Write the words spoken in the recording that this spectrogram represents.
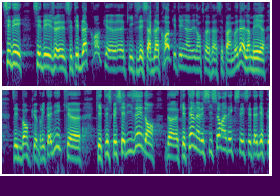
c'était BlackRock euh, qui faisait ça. BlackRock était une entreprise, enfin, c'est pas un modèle, hein, mais euh, c'est une banque britannique euh, qui était spécialisée dans, qui était un investisseur indexé. C'est-à-dire que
